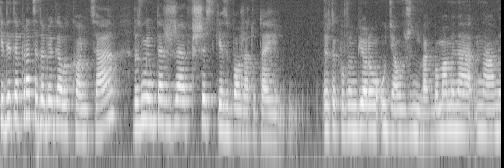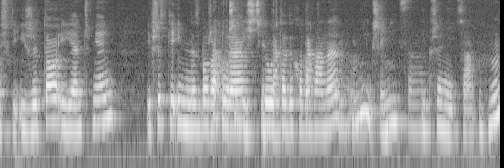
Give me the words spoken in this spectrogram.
Kiedy te prace dobiegały końca, rozumiem też, że wszystkie zboża tutaj, że tak powiem, biorą udział w żniwach, bo mamy na, na myśli i żyto, i jęczmień, i wszystkie inne zboża, Tak, które były tak, wtedy tak. hodowane. Mhm, I pszenica. I pszenica. Mhm.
